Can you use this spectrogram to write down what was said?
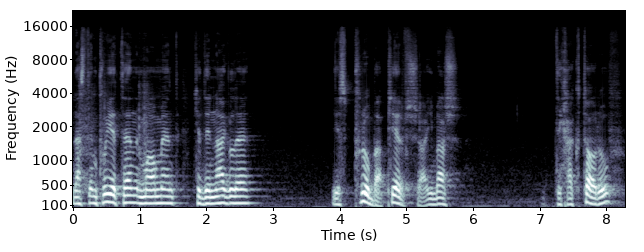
następuje ten moment, kiedy nagle jest próba pierwsza i masz tych aktorów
